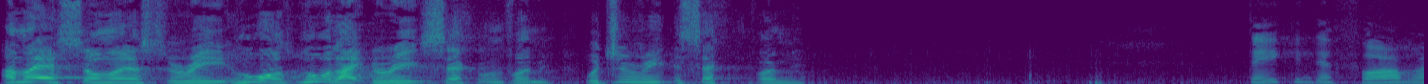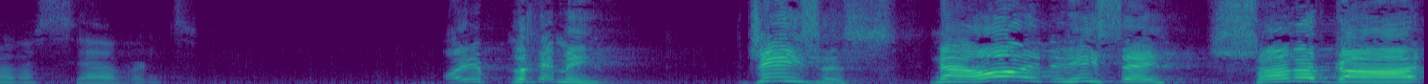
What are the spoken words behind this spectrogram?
I'm gonna ask someone else to read. Who wants? Who would like to read the second one for me? Would you read the second for me? taking the form of a servant. Oh, you- look at me. Jesus, not only did he say, Son of God,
